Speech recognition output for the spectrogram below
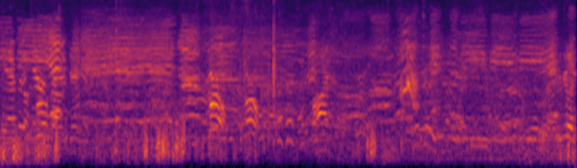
Girl, girl. Behind. You're good.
